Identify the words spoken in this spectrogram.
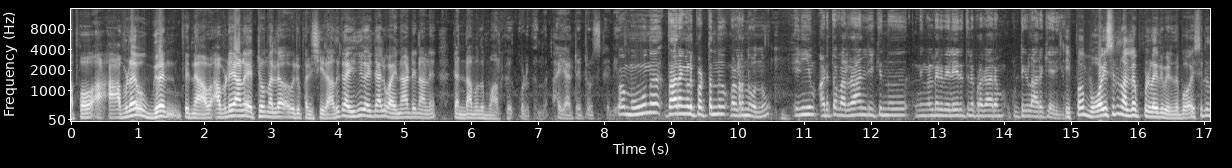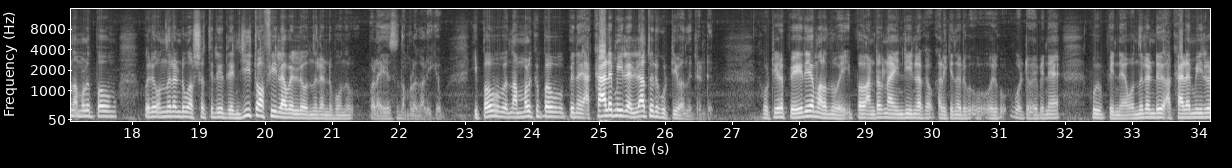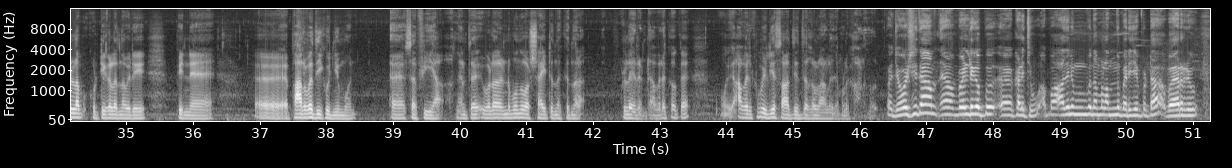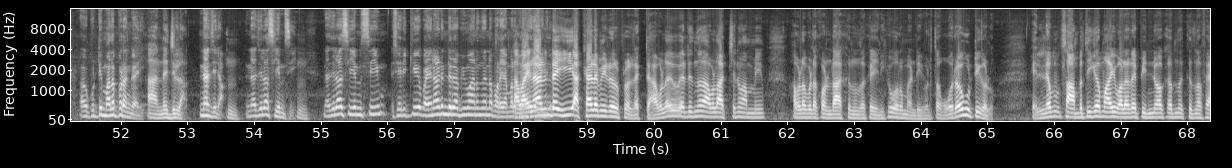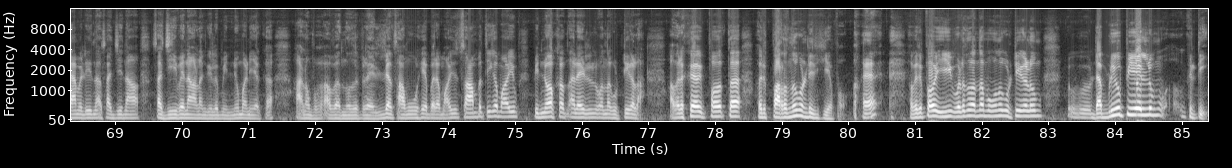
അപ്പോൾ അവിടെ ഉഗ്രൻ പിന്നെ അവിടെയാണ് ഏറ്റവും നല്ല ഒരു പരിശീലനം. അത് കഴിഞ്ഞു കഴിഞ്ഞാൽ വയനാടിനാണ് രണ്ടാമത് മാർക്ക് കൊടുക്കുന്നത് ആൾട്ടിറ്റ്യൂഡ് സ്റ്റേഡിയം. ഇപ്പോൾ മൂന്ന് താരങ്ങൾ പെട്ടെന്ന് വളർന്നു വന്നു. ഇനിയും അടുത്ത വളരാനിരിക്കുന്നത് നിങ്ങളുടെ ഒരു വിലയിരുത്തൽ പ്രകാരം കുട്ടികൾ ആരൊക്കെയായിരിക്കും? ഇപ്പോൾ ബോയ്സിൽ നല്ല പിള്ളേർ വരുന്നത്. ബോയ്സിൽ നമ്മളിപ്പോൾ ഒരു ഒന്ന് രണ്ട് വർഷത്തിൽ രഞ്ജി ട്രോഫി ലെവലിൽ ഒന്ന് രണ്ട് മൂന്ന് പ്ലേയേഴ്സ് നമ്മൾ കളിക്കും. ഇപ്പോൾ നമ്മൾക്കിപ്പോൾ പിന്നെ അക്കാഡമിയിൽ എല്ലാത്തൊരു കുട്ടി വന്നിട്ടുണ്ട്. കുട്ടിയുടെ പേര് ഞാൻ മറന്നുപോയി. ഇപ്പോൾ അണ്ടർ നയന്റീനിലൊക്കെ കളിക്കുന്ന ഒരു ഒരു കുട്ടി. പിന്നെ പിന്നെ ഒന്ന് രണ്ട് അക്കാഡമിയിലുള്ള കുട്ടികളെന്നവർ പിന്നെ പാർവതി കുഞ്ഞുമോൻ സഫിയ അങ്ങനത്തെ ഇവിടെ രണ്ട് മൂന്ന് വർഷമായിട്ട് നിൽക്കുന്ന പിള്ളേരുണ്ട്. അവരൊക്കെ അവർക്കും വലിയ സാധ്യതകളാണ് നമ്മൾ കാണുന്നത്. ഇപ്പോൾ ജോഷിത വേൾഡ് കപ്പ് കളിച്ചു. അപ്പോൾ അതിനു മുമ്പ് നമ്മൾ അന്ന് പരിചയപ്പെട്ട വേറൊരു കുട്ടി മലപ്പുറംകാരി. ആ Najila. Najila. Najila C M C. Najila C M സിയും ശരിക്ക് വയനാടിന്റെ ഒരു അഭിമാനം തന്നെ പറയാം. വയനാടിന്റെ ഈ അക്കാഡമിയുടെ ഒരു പ്രൊഡക്റ്റ്. അവൾ വരുന്നത് അവളെ അച്ഛനും അമ്മയും അവളെ ഇവിടെ കൊണ്ടാക്കുന്നതൊക്കെ എനിക്ക് ഓർമ്മയുണ്ട്. ഇവിടുത്തെ ഓരോ കുട്ടികളും. എല്ലാം സാമ്പത്തികമായി വളരെ പിന്നോക്കം നിൽക്കുന്ന ഫാമിലി സജിന സജീവനാണെങ്കിലും മിന്നുമണിയൊക്കെ ആണ് വന്നത്. എല്ലാം സാമൂഹ്യപരമായും സാമ്പത്തികമായും പിന്നോക്ക നിലയിൽ വന്ന കുട്ടികളാണ് അവരൊക്കെ ഇപ്പോഴത്തെ അവർ പറന്നുകൊണ്ടിരിക്കുക ഇപ്പോൾ അവരിപ്പോൾ ഈ ഇവിടുന്ന് വന്ന മൂന്ന് കുട്ടികളും ഡബ്ല്യു പി എല്ലിലും കിട്ടി.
